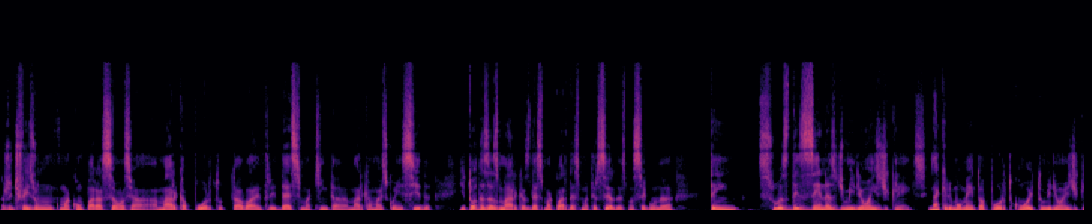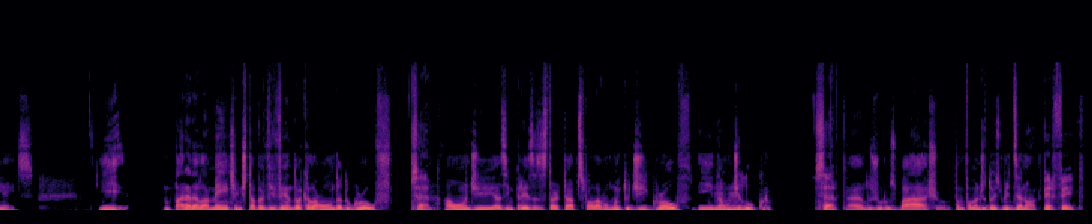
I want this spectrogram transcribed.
A gente fez um- uma comparação, assim, a, a marca Porto estava entre 15ª marca mais conhecida e todas as marcas, 14ª, 13ª, 12ª, né, têm suas dezenas de milhões de clientes. Naquele momento, a Porto com 8 milhões de clientes. E, paralelamente, a gente estava vivendo aquela onda do growth, Certo. onde as empresas, startups falavam muito de growth e não Uhum. de lucro. Certo. Ah, juros baixos, estamos falando de 2019. Perfeito.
